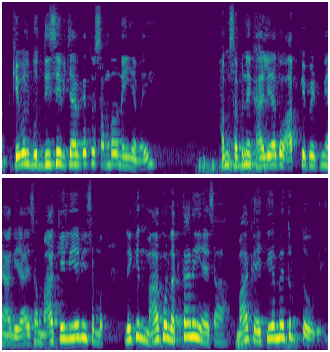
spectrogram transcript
अब केवल बुद्धि से विचार कर तो संभव नहीं है भाई। हम सबने खा लिया तो आपके पेट में आ गया, ऐसा माँ के लिए भी संभव। लेकिन माँ को लगता नहीं ऐसा। माँ कहती है, मैं तृप्त हो गई।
